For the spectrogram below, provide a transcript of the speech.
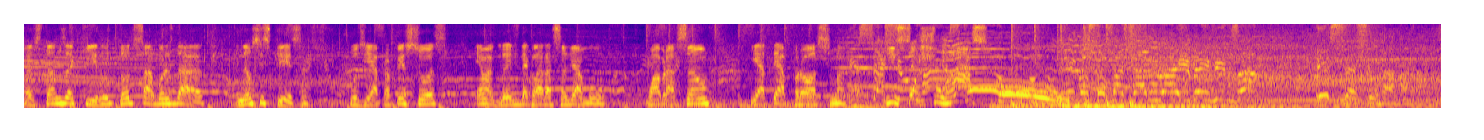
Nós estamos aqui no Todos os Sabores da Up. E não se esqueçam, cozinhar para pessoas é uma grande declaração de amor. Um abração e até a próxima. Isso é Isso churrasco! É churrasco! Quem gostou faz barulho aí, bem-vindos a Isso é churrasco!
